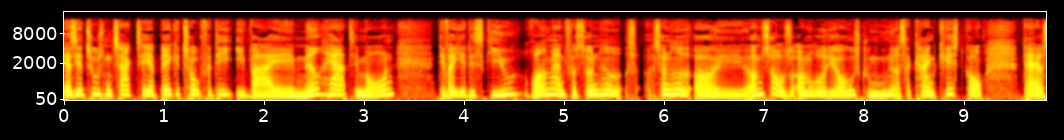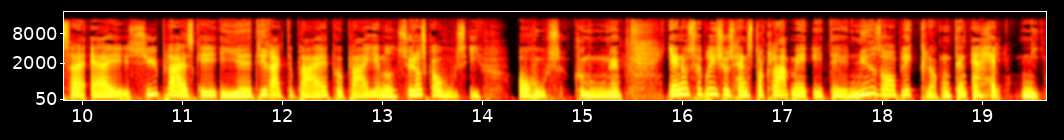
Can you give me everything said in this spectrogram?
Jeg siger tusind tak til jer begge to, fordi I var øh, med her til morgen. Det var Jette Skive, rådmand for sundhed, sundhed og øh, omsorgsområdet i Aarhus Kommune, og så Karin Kvistgaard, der altså er sygeplejerske i direkte pleje på plejehjemmet Sønderskovhus i Aarhus Kommune. Janus Fabricius han står klar med et nyhedsoverblik. Klokken den er halv ni.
